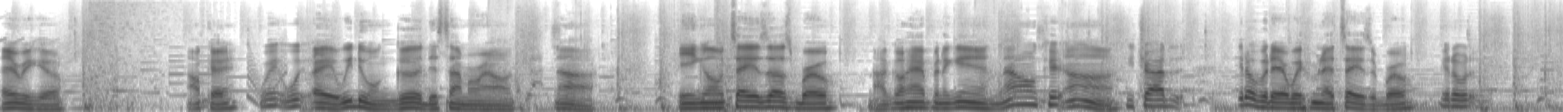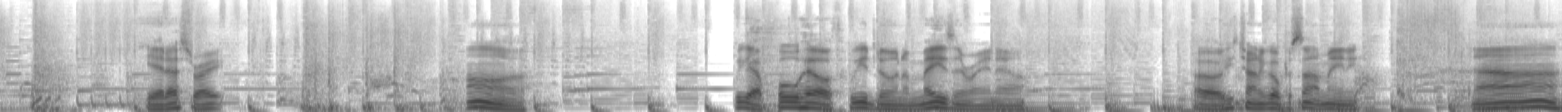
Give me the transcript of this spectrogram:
There we go. Okay. We, we, hey, we doing good this time around. Nah. He ain't gonna tase us, bro. Not gonna happen again. I don't care. Uh, he tried to get over there away from that taser, bro. Get over there. Yeah, that's right. Uh. We got full health. We doing amazing right now. Oh, he's trying to go for something, ain't he? Nah.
